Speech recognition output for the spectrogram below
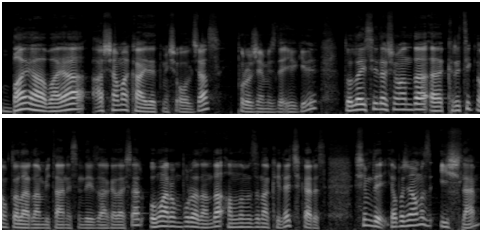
baya baya aşama kaydetmiş olacağız projemizle ilgili. Dolayısıyla şu anda e, kritik noktalardan bir tanesindeyiz arkadaşlar. Umarım buradan da alnımızın akıyla çıkarız. Şimdi yapacağımız işlem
